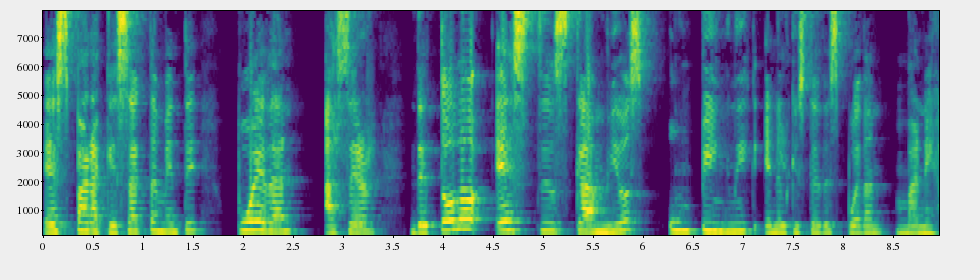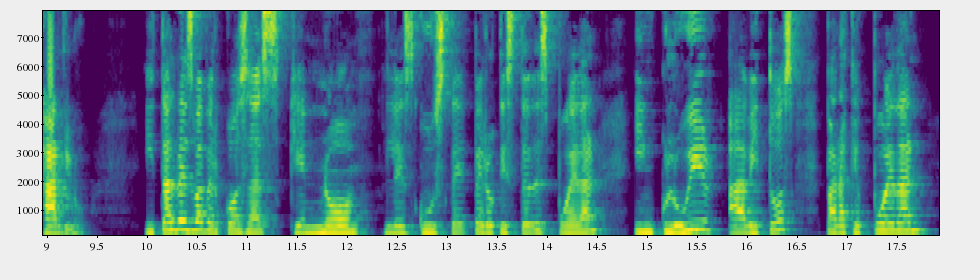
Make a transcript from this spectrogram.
es para que exactamente puedan hacer de todos estos cambios un picnic en el que ustedes puedan manejarlo y tal vez va a haber cosas que no les guste, pero que ustedes puedan incluir hábitos para que puedan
